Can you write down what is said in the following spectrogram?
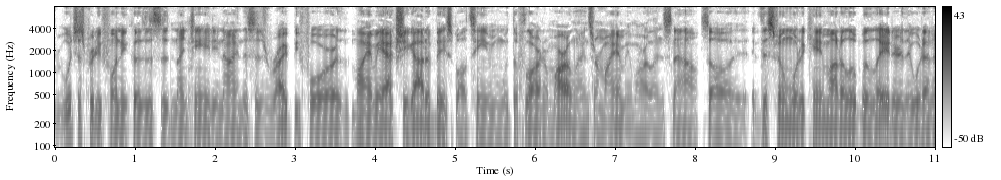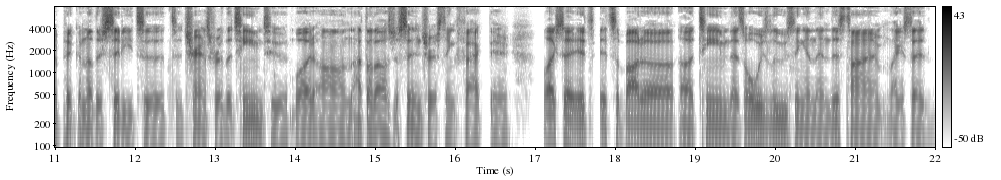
which is pretty funny because this is 1989. This is right before Miami actually got a baseball team with the Florida Marlins or Miami Marlins now. So if this film would have came out a little bit later, they would have to pick another city to to transfer the team to. But um, I thought that was just an interesting fact there like I said, it's it's about a, a team that's always losing, and then this time, like I said,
